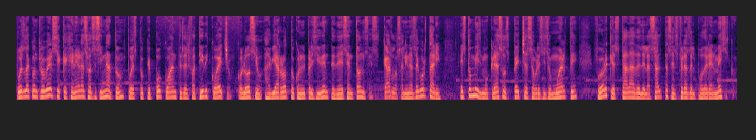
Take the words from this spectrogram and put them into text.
Pues la controversia que genera su asesinato, puesto que poco antes del fatídico hecho, Colosio había roto con el presidente de ese entonces, Carlos Salinas de Gortari, esto mismo crea sospechas sobre si su muerte fue orquestada desde las altas esferas del poder en México,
